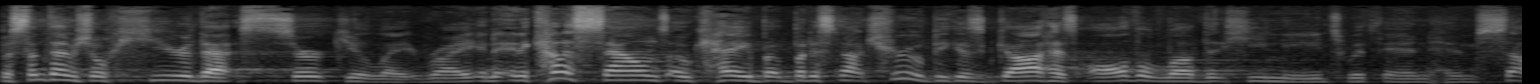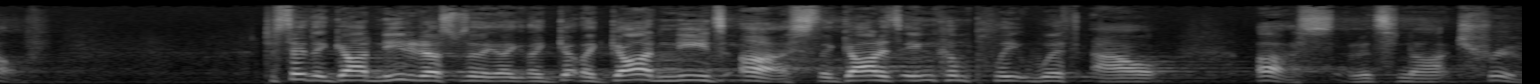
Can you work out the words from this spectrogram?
But sometimes you'll hear that circulate, right? And, and it kind of sounds okay, but, but it's not true because God has all the love that he needs within himself. To say that God needed us, like, like, like God needs us, that God is incomplete without us, and it's not true.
